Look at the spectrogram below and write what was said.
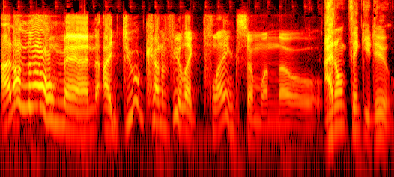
I don't know, man. I do kind of feel like playing someone though. I don't think you do.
